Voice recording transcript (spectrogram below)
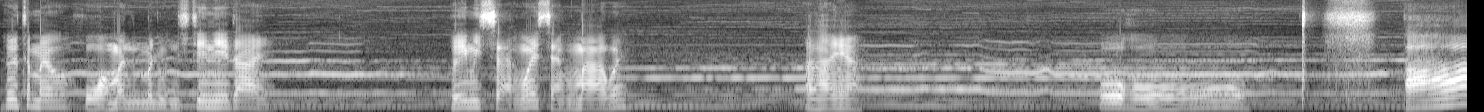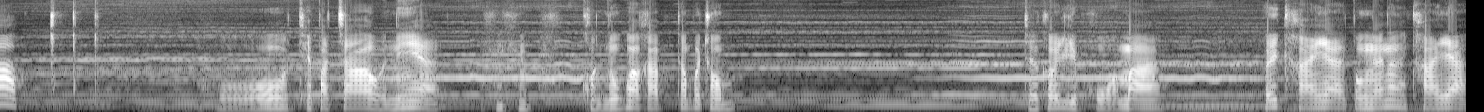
เฮ้ยทำไมหัวมันมันอยู่ที่นี่ได้ เฮ้ยมีแสงเว้ยแสงมาเว้ย อะไรอะ โอ้โหป๊าบ โอ้เทพเจ้าเนี่ย ขนลุกมากครับท่านผู้ชมเธอก็หยิบหัวมาเฮ้ยใครอะตรงนั้นน่ะใครอะ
